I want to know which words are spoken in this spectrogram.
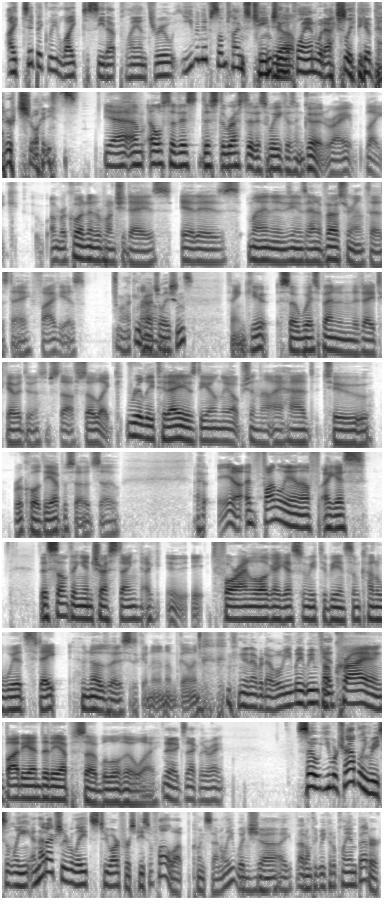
I typically like to see that plan through, even if sometimes changing Yeah. the plan would actually be a better choice. Yeah, um, also this this the rest of this week isn't good, right? Like I'm recording in a bunch of days. It is my and Adina's anniversary on Thursday, five years. Well, congratulations. Thank you. So we're spending the day together doing some stuff. So like really today is the only option that I had to record the episode. So I, you know, and funnily enough, I guess there's something interesting I, it, for analog, I guess, for me to be in some kind of weird state. Who knows where this is going to end up going? you never know. We, we, we If I'm crying by the end of the episode, we'll all know why. yeah, exactly right. So you were traveling recently, and that actually relates to our first piece of follow up, coincidentally, which uh, I, I don't think we could have planned better.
